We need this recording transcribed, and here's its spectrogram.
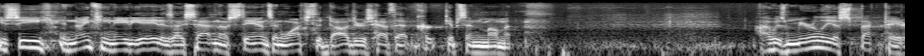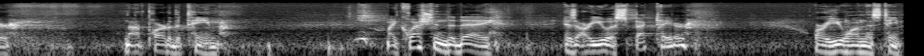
You see, in 1988, as I sat in those stands and watched the Dodgers have that Kirk Gibson moment, I was merely a spectator, not part of the team. My question today is Are you a spectator or are you on this team?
